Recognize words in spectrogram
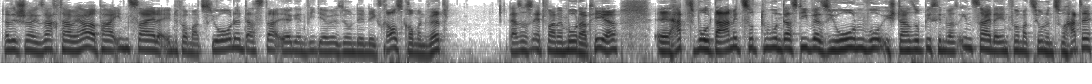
Dass ich schon gesagt habe, ich habe ein paar Insider-Informationen, dass da irgendwie die Version demnächst rauskommen wird das ist etwa einen Monat her, äh, hat wohl damit zu tun, dass die Version, wo ich da so ein bisschen was Insider-Informationen zu hatte,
